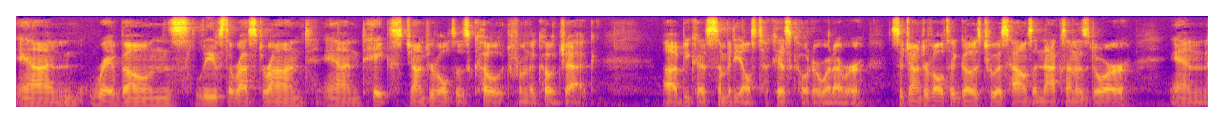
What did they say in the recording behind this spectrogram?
and Ray Bones leaves the restaurant and takes John Travolta's coat from the coat check uh, because somebody else took his coat or whatever. So John Travolta goes to his house and knocks on his door and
